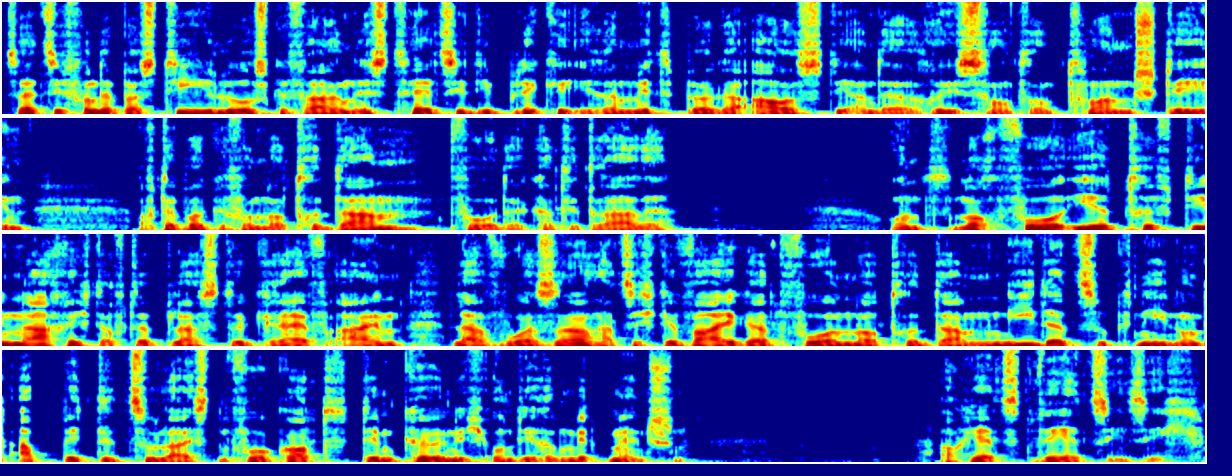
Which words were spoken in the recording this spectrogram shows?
Seit sie von der Bastille losgefahren ist, hält sie die Blicke ihrer Mitbürger aus, die an der Rue Saint-Antoine stehen, auf der Brücke von Notre-Dame vor der Kathedrale. Und noch vor ihr trifft die Nachricht auf der Place de Grève ein, La Voisin hat sich geweigert, vor Notre-Dame niederzuknien und Abbitte zu leisten vor Gott, dem König und ihren Mitmenschen. Auch jetzt wehrt sie sich.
